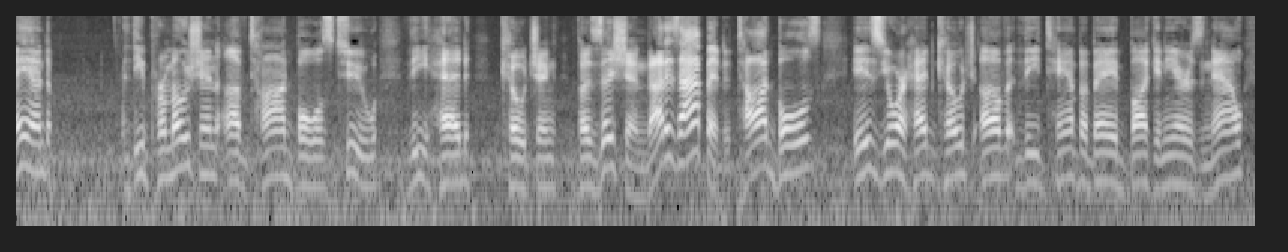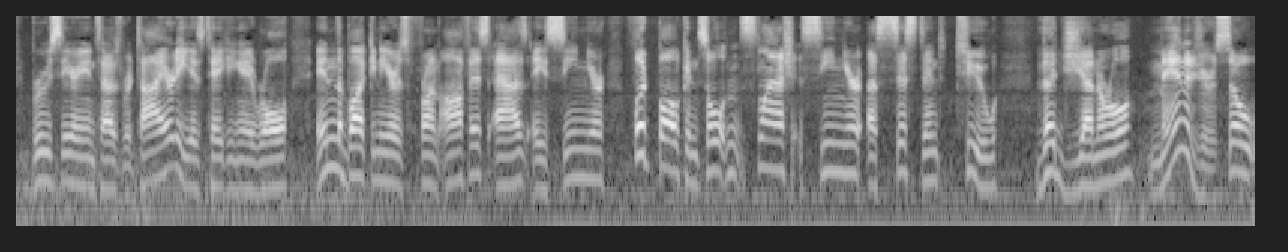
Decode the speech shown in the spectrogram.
and the promotion of Todd Bowles to the head coaching position. That has happened. Todd Bowles is your head coach of the Tampa Bay Buccaneers now. Bruce Arians has retired. He is taking a role in the Buccaneers front office as a senior football consultant slash senior assistant to the general manager. So,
